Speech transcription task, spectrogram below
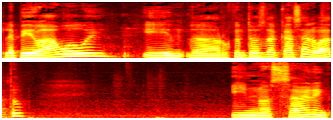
Le pidió agua, güey. Y la arrojó entonces a la casa del vato. Y no saben en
